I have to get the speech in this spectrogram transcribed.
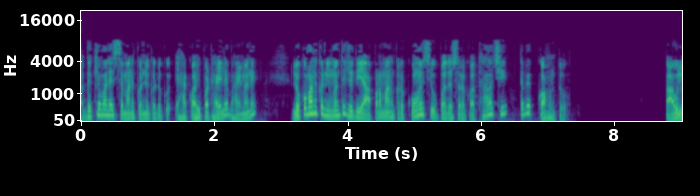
ଅଧ୍ୟକ୍ଷମାନେ ସେମାନଙ୍କ ନିକଟକୁ ଏହା କହି ପଠାଇଲେ ଭାଇମାନେ ଲୋକମାନଙ୍କ ନିମନ୍ତେ ଯଦି ଆପଣମାନଙ୍କର କୌଣସି ଉପଦେଶର କଥା ଅଛି ତେବେ କହନ୍ତୁ। ପାଉଲ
